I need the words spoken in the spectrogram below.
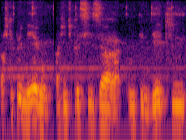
Acho que primeiro a gente precisa entender que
